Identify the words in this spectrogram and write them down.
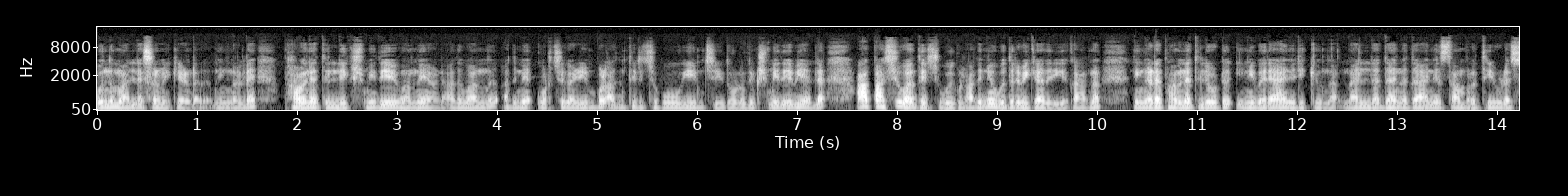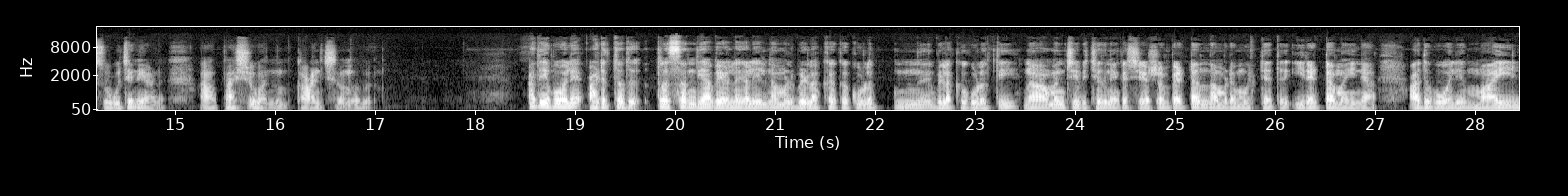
ഒന്നുമല്ല ശ്രമിക്കേണ്ടത്. നിങ്ങളുടെ ഭവനത്തിൽ ലക്ഷ്മി ദേവി വന്നതാണ് അത് വന്ന് അതിനെ കുറച്ച് കഴിയുമ്പോൾ അത് തിരിച്ചു പോവുകയും ചെയ്തോളൂ. ലക്ഷ്മി ദേവി അല്ല ആ പശു അത് തിരിച്ചു പോയിക്കോളൂ. അതിനെ ഉപദ്രവിക്കാതിരിക്കുക കാരണം നിങ്ങളുടെ ഭവനത്തിലോട്ട് ഇനി വരാനിരിക്കുന്ന നല്ല ധനധാന്യ സമൃദ്ധിയുടെ സൂചനയാണ് ആ പശു എന്നും കാണിച്ചു തന്നത്. അതേപോലെ അടുത്തത് ത്രിസന്ധ്യാവേളകളിൽ നമ്മൾ വിളക്കൊക്കെ കൊളു വിളക്ക് കൊളുത്തി നാമം ജപിച്ചതിനൊക്കെ ശേഷം പെട്ടെന്ന് നമ്മുടെ മുറ്റത്ത് ഇരട്ട മൈന അതുപോലെ മയിൽ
